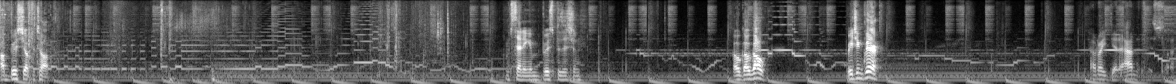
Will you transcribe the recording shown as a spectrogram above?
I'll boost you up the top. I'm standing in boost position. Go, go, go! Reaching clear. How do I get out of this? Uh,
